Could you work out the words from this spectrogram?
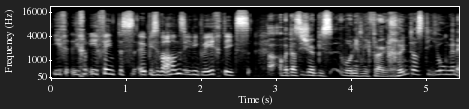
Ich, ich, ich finde das etwas wahnsinnig Wichtiges. Aber das ist etwas, wo ich mich frage, können das die Jungen?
